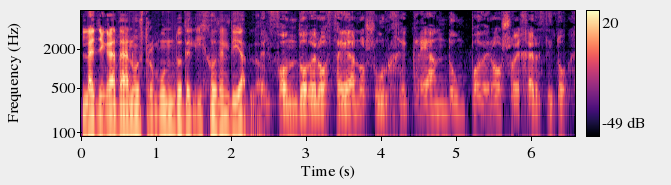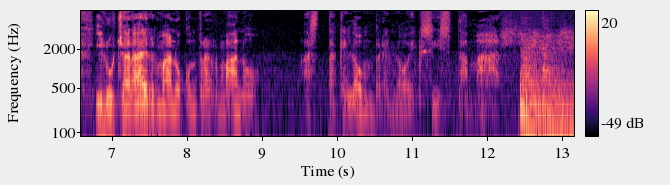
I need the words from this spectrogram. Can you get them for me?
la llegada a nuestro mundo del Hijo del Diablo. Del fondo del océano surge creando un poderoso ejército y luchará hermano contra hermano hasta que el hombre no exista más.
